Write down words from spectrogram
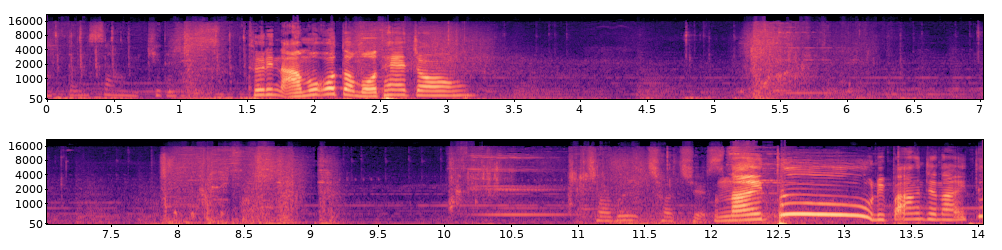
어떤 싸움이 기다렸어? 트린 아무것도 못해줘. 적을 처치했습니다. 나이트! 우리 빵제 나이트!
